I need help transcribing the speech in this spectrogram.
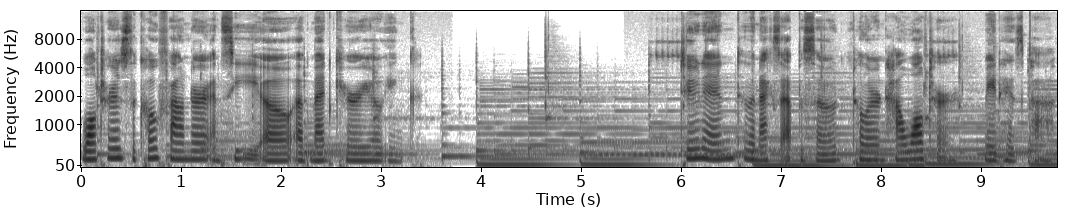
Walter is the co founder and CEO of MedCurio Inc. Tune in to the next episode to learn how Walter made his path.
